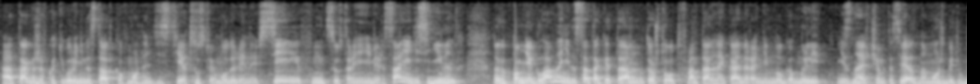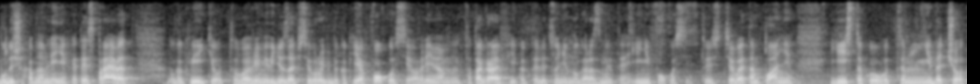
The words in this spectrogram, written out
А также в категории недостатков можно отнести отсутствие модулей NFC, функции устранения мерцания DC-Dimming. Но, как по мне, главный недостаток это то, что вот фронтальная камера немного мылит. Не знаю, с чем это связано, может быть в будущих обновлениях это исправят. Но, как видите, вот во время видеозаписи вроде бы как я в фокусе, во время фотографии как-то лицо немного размытое и не в фокусе. То есть в этом плане есть такой вот недочет.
